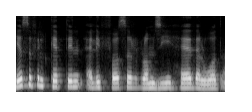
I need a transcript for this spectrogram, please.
يصف الكابتن أليف فاصل رمزي هذا الوضع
